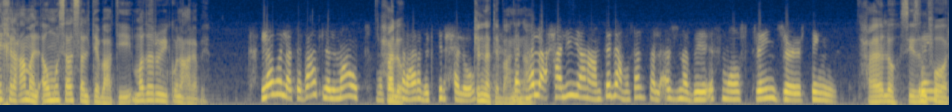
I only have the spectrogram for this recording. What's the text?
آخر عمل أو مسلسل تابعتيه ما ضروري يكون عربي. لا ولا تابعت للموت. حلو. مسلسل عربي كثير حلو. كلنا تابعناه بس نعم. هلأ حاليا عم تابع مسلسل أجنبي اسمه سترينجر ثينجز حلو. season 4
